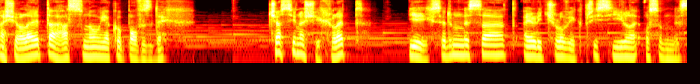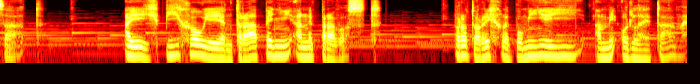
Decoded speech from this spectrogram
naše léta hasnou jako povzdech. Časy našich let je jich 70 a je-li člověk při síle 80. A jejich píchou je jen trápení a nepravost. Proto rychle pomíjejí a my odlétáme.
